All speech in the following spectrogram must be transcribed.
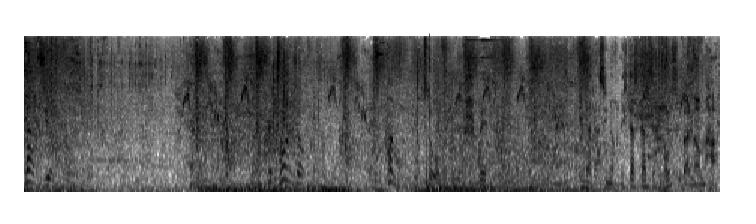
Lazio. Nicht das ganze Haus übernommen haben.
